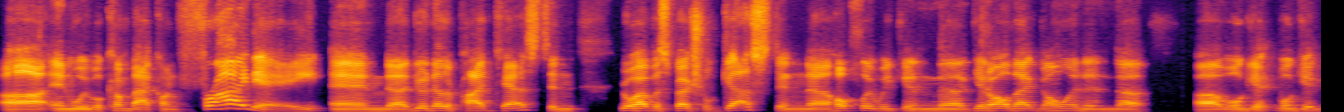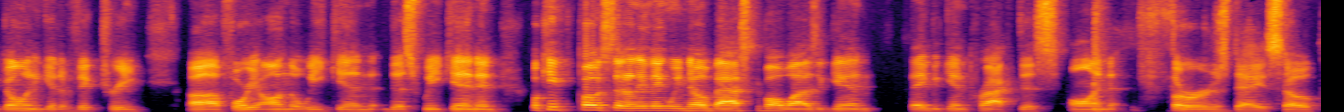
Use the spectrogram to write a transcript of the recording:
Uh, and we will come back on Friday and uh, do another podcast, and you'll have a special guest, and uh, hopefully we can uh, get all that going, and uh, uh, we'll get we'll get going and get a victory for you on the weekend this weekend, and we'll keep you posted on anything we know basketball wise. Again, they begin practice on Thursday, so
